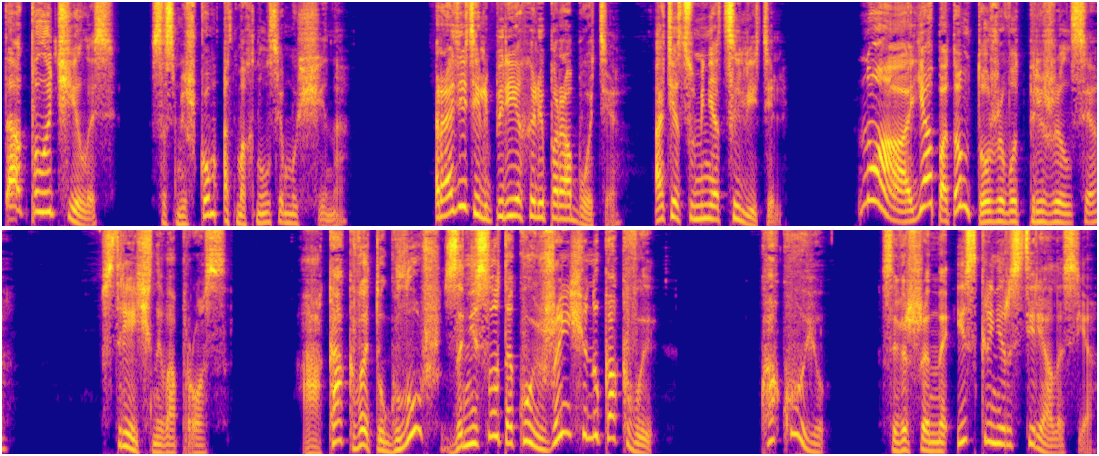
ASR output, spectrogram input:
Так получилось, — со смешком отмахнулся мужчина. Родители переехали по работе. Отец у меня целитель. Ну, а я потом тоже вот прижился. Встречный вопрос. А как в эту глушь занесло такую женщину, как вы? Какую? Совершенно искренне растерялась я.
